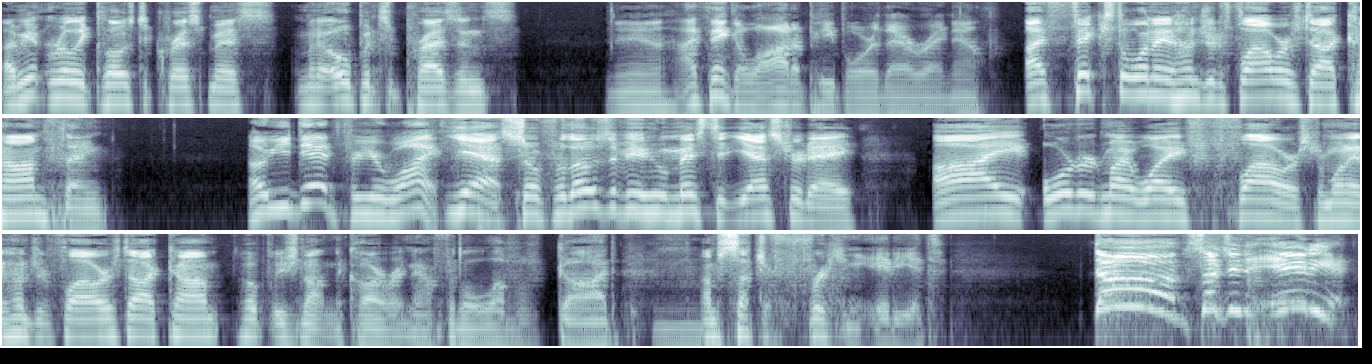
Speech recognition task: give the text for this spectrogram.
I'm getting really close to Christmas. I'm going to open some presents. Yeah, I think a lot of people are there right now. I fixed the 1-800-Flowers.com thing. Oh, you did for your wife. Yeah, so for those of you who missed it yesterday, I ordered my wife flowers from 1-800-Flowers.com. Hopefully she's not in the car right now, for the love of God. I'm such a freaking idiot. Oh, I'm such an idiot!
